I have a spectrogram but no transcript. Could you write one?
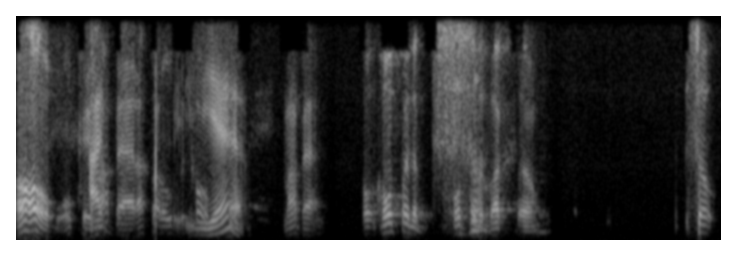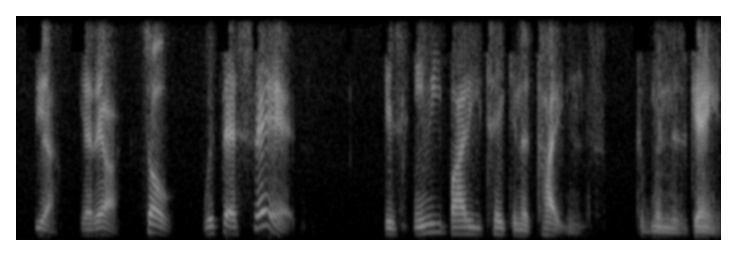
oh, okay, I- my bad. I thought it was the Colts. Yeah. My bad. Col- Colts play the Colts play the Bucks though. So yeah, yeah, they are. So with that said, is anybody taking the Titans to win this game?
